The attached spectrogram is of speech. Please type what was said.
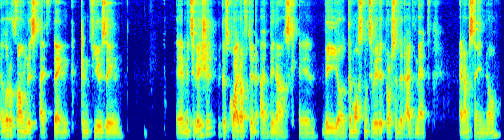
a lot of founders, I think, confusing uh, motivation because quite often I've been asked, uh, "Be uh, the most motivated person that I've met," and I'm saying no,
